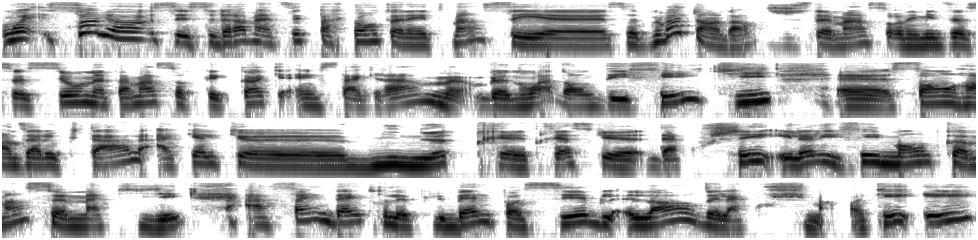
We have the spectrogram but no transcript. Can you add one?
Ouais, ça là, c'est dramatique. Par contre, honnêtement, c'est euh, cette nouvelle tendance justement sur les médias sociaux, notamment sur TikTok, Instagram, Benoît, donc des filles qui euh, sont rendues à l'hôpital à quelques minutes près, presque d'accoucher, et là les filles montrent comment se maquiller afin d'être le plus belle possible lors de l'accouchement, ok? Et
